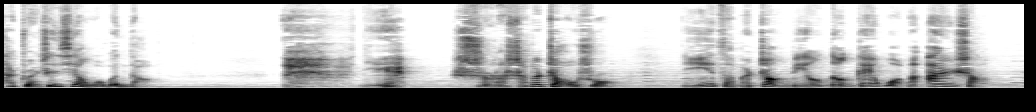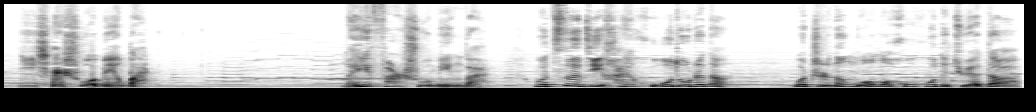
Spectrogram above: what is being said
他转身向我问道：“你使了什么招数？你怎么证明能给我们安上？你先说明白。”没法说明白，我自己还糊涂着呢。我只能模模糊糊的觉得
